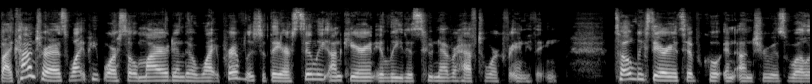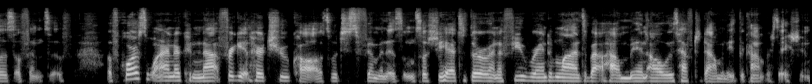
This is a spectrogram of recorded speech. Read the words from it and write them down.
By contrast, white people are so mired in their white privilege that they are silly, uncaring elitists who never have to work for anything totally stereotypical and untrue as well as offensive. Of course, Weiner could not forget her true cause, which is feminism, so she had to throw in a few random lines about how men always have to dominate the conversation.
